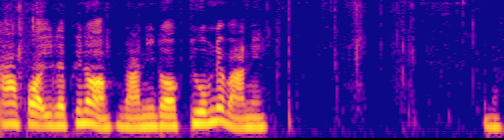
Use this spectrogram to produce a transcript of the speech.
อ้าวพออีกแล้วพี่น้องร้านนี้ดอกจูมได้บ้านนี่นะ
